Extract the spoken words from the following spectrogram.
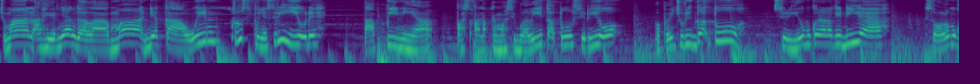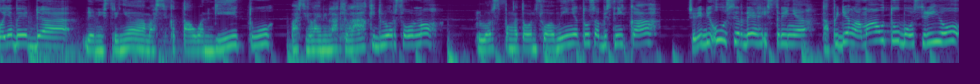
Cuman akhirnya nggak lama dia kawin, terus punya si Rio deh. Tapi nih ya, pas anaknya masih balita tuh si Rio, bapaknya curiga tuh. Si Rio bukan anaknya dia. Soalnya mukanya beda dan istrinya masih ketahuan gitu. Pasti lainin laki-laki di luar sono. Di luar sepengetahuan suaminya tuh habis nikah. Jadi diusir deh istrinya. Tapi dia nggak mau tuh si Rio.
